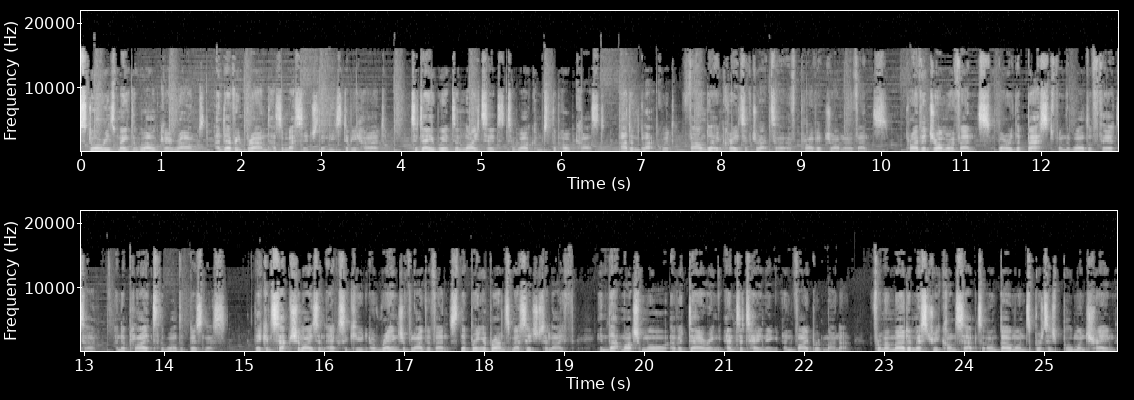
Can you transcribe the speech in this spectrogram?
Stories make the world go round, and every brand has a message that needs to be heard. Today, we're delighted to welcome to the podcast Adam Blackwood, founder and creative director of Private Drama Events. Private Drama Events borrow the best from the world of theatre and apply it to the world of business. They conceptualise and execute a range of live events that bring a brand's message to life in that much more of a daring, entertaining, and vibrant manner. From a murder mystery concept on Belmond's British Pullman train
